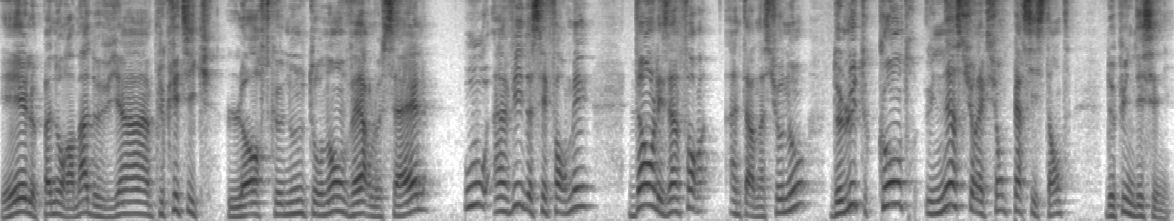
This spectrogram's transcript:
Et le panorama devient plus critique lorsque nous nous tournons vers le Sahel, où un vide s'est formé dans les efforts internationaux de lutte contre une insurrection persistante depuis une décennie.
